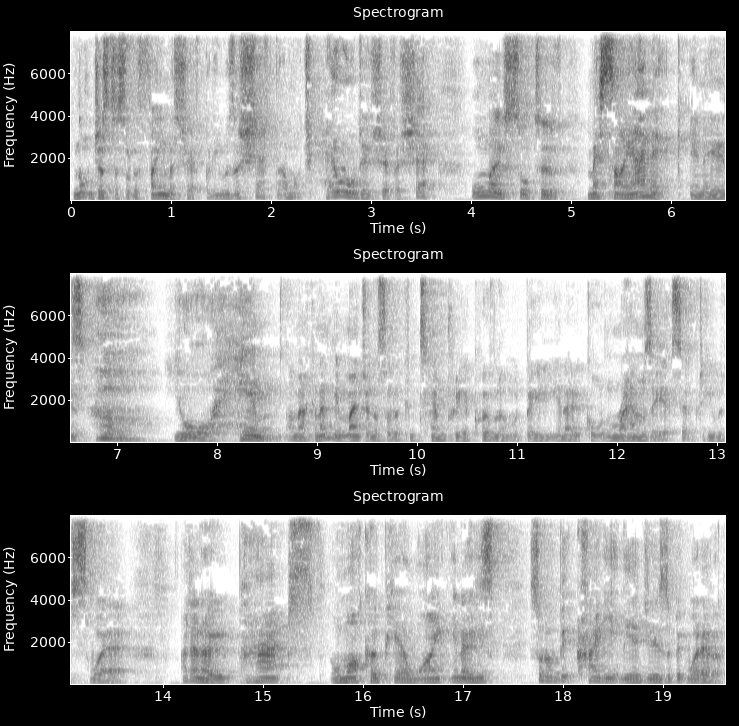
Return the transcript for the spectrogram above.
not just a sort of famous chef, but he was a chef, a much heralded chef, a chef almost sort of messianic in his, oh, you're him. I mean, I can only imagine a sort of contemporary equivalent would be, you know, Gordon Ramsay, except he would swear. I don't know, perhaps, or Marco Pierre White, you know, he's sort of a bit craggy at the edges, a bit whatever.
